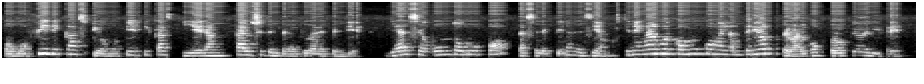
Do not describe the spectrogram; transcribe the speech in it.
homofílicas y homotípicas y eran calcio y temperatura dependiente. Ya el segundo grupo, las selectivas decíamos, tienen algo en común con el anterior, pero algo propio de diferente.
